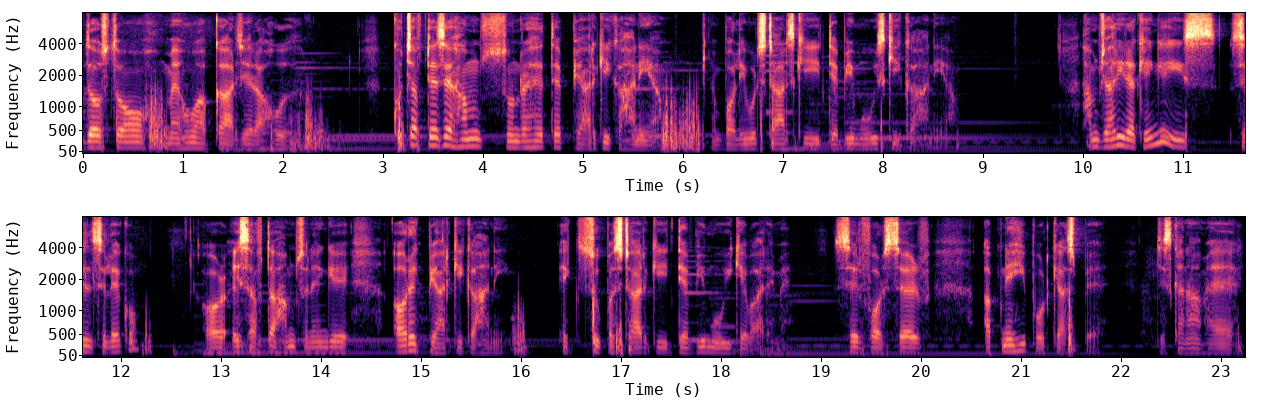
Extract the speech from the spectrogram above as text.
दोस्तों, मैं हूँ आपका आरजे राहुल। कुछ हफ़्ते से हम सुन रहे थे प्यार की कहानियाँ, बॉलीवुड स्टार्स की, डेब्यू मूवीज़ की कहानियाँ। हम जारी रखेंगे इस सिलसिले को, और इस हफ़्ता हम सुनेंगे और एक प्यार की कहानी, एक सुपरस्टार की डेब्यू मूवी के बारे में, सिर्फ़ और सिर्फ़ अपने ही पॉडकास्ट पे, जिसका नाम है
